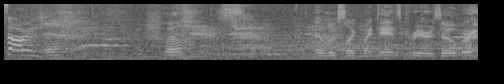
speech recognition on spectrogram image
sorry. Uh, well, it looks like my dance career is over.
